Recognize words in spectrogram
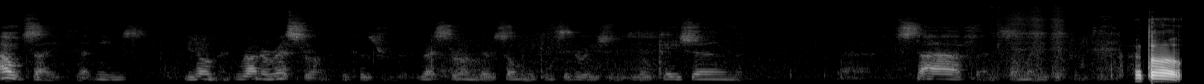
outside. Это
